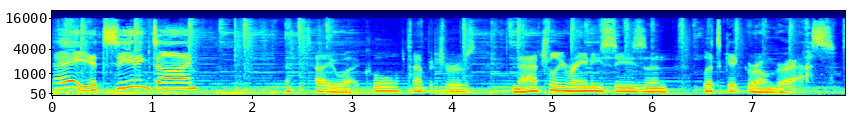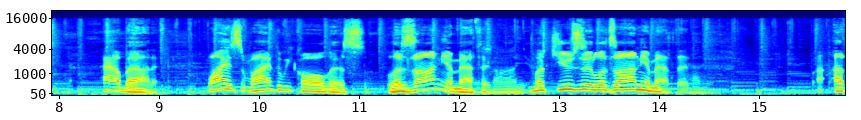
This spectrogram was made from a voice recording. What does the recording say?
Hey, it's seeding time. Tell you what, cool temperatures, naturally rainy season. Let's get grown grass. How about it? Why is why do we call this lasagna method? Lasagna. Let's use the lasagna method. I,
